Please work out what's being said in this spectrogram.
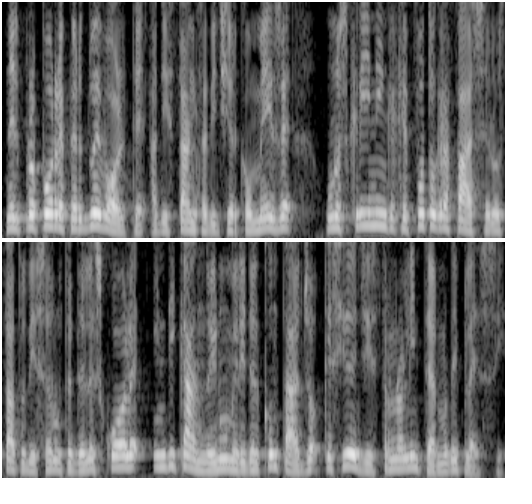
nel proporre per due volte, a distanza di circa un mese, uno screening che fotografasse lo stato di salute delle scuole indicando i numeri del contagio che si registrano all'interno dei plessi.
